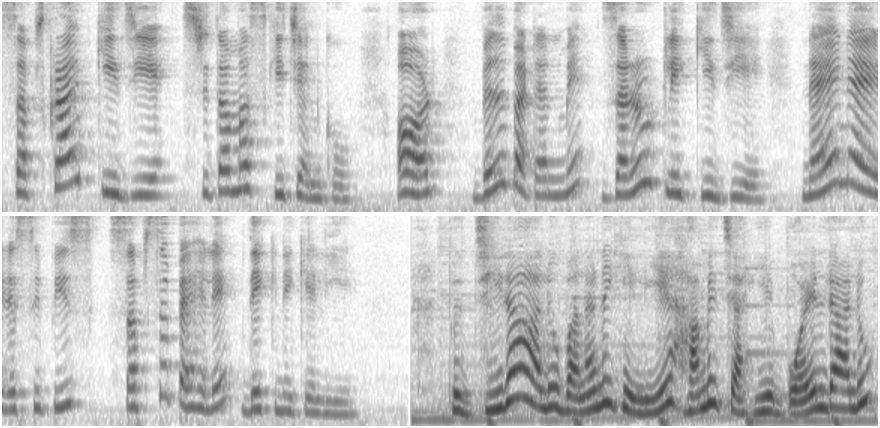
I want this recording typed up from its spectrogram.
सब्सक्राइब कीजिए श्रीतमस किचन को और बेल बटन में ज़रूर क्लिक कीजिए नए नए रेसिपीज़ सबसे पहले देखने के लिए। तो जीरा आलू बनाने के लिए हमें चाहिए बॉइल्ड आलू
